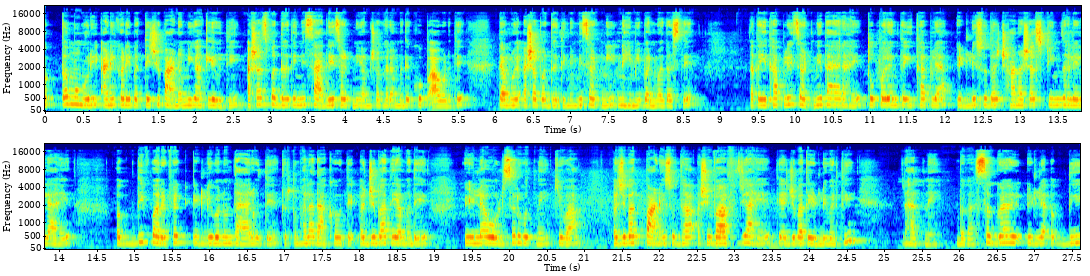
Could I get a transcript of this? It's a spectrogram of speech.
फक्त मोहरी आणि कढीपत्त्याची पानं मी घातली होती. अशाच पद्धतीने साधी चटणी आमच्या घरामध्ये खूप आवडते. त्यामुळे अशा पद्धतीने मी चटणी नेहमी बनवत असते. आता इथं आपली चटणी तयार आहे. तोपर्यंत इथं आपल्या इडलीसुद्धा छान अशा स्टीम झालेल्या आहेत. अगदी परफेक्ट इडली बनवून तयार होते. तर तुम्हाला दाखवते अजिबात यामध्ये इडल्या ओलसर होत नाही किंवा अजिबात पाणीसुद्धा अशी वाफ जी आहे ती अजिबात इडलीवरती राहत नाही. बघा सगळ्या इडल्या अगदी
